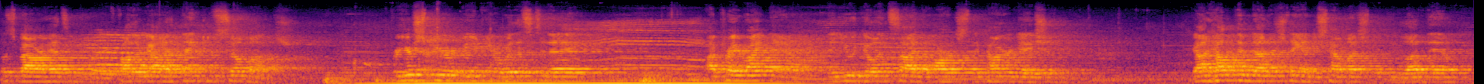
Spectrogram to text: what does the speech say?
Let's bow our heads and pray. Father God, I thank you so much for your spirit being here with us today. I pray right now that you would go inside the hearts of the congregation. God, help them to understand just how much that you love them.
